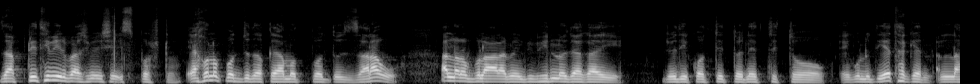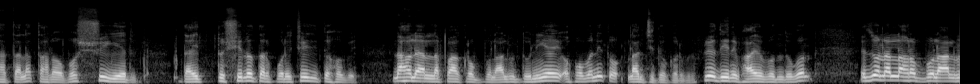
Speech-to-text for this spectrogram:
যা পৃথিবীর বাসী সে স্পষ্ট। এখনও পর্যন্ত কেয়ামত পর্যন্ত যারাও আল্লাহ রব্বুল আলমিন বিভিন্ন জায়গায় যদি কর্তৃত্ব, নেতৃত্ব এগুলো দিয়ে থাকেন, আল্লাহ তালা তাহলে অবশ্যই এর দায়িত্বশীলতার পরিচয় দিতে হবে। না হলে আল্লাহ পাক রব্বুল আলম দুনিয়ায় অপমানিত, লাঞ্ছিত করবেন। প্রিয় দিনে ভাই বন্ধুগণ, এজন্য আল্লাহ রব্বুল আলম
